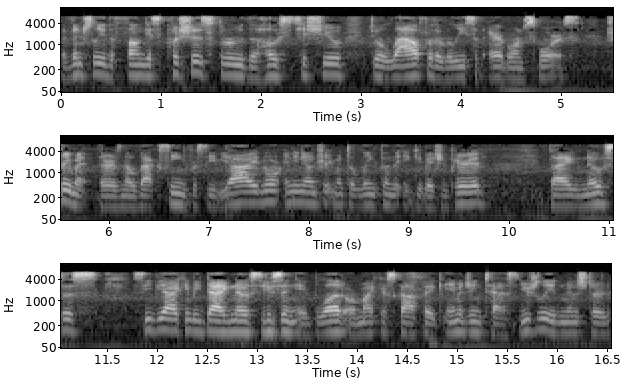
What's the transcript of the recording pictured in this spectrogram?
Eventually, the fungus pushes through the host tissue to allow for the release of airborne spores. Treatment. There is no vaccine for CBI, nor any known treatment to lengthen the incubation period. Diagnosis. CBI can be diagnosed using a blood or microscopic imaging test, usually administered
